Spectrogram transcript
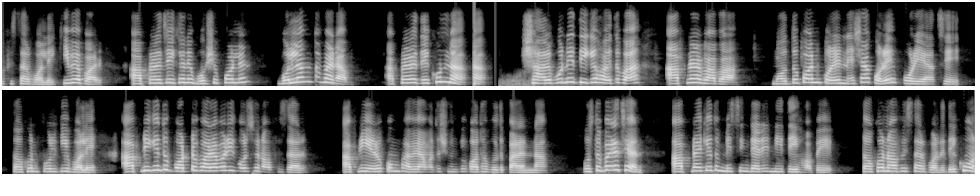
অফিসার বলে, কি ব্যাপার? আপনারা যে এখানে বসে পড়লেন? বললাম তো ম্যাডাম আপনারা দেখুন না, শালবনির দিকে হয়তোবা আপনার বাবা মদ্যপান করে, নেশা করে পড়ে আছে। তখন ফুলকি বলে, আপনি কিন্তু বড্ড বাড়াবাড়ি করছেন অফিসার আপনি এরকম ভাবে আমাদের সঙ্গে কথা বলতে পারেন না। বুঝতে পেরেছেন? আপনাকে তো মিসিং ডায়েরি নিতেই হবে। তখন অফিসার বলে, দেখুন,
